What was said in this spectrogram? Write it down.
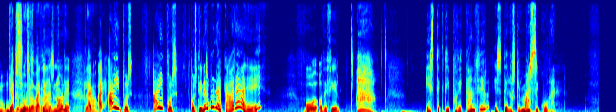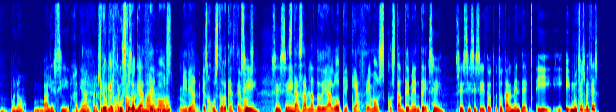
muchos, muchos pacientes, ¿no? De, claro. ay, pues ay, pues, pues tienes buena cara, ¿eh? O, decir, ah, este tipo de cáncer es de los que más se curan. Bueno, vale, sí, genial, pero Creo que, es justo lo que hacemos, Miriam, es justo lo que hacemos. Sí, sí, sí. Estás hablando de algo que, que hacemos constantemente. Sí, Sí, sí, sí, sí, totalmente. Y, muchas veces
